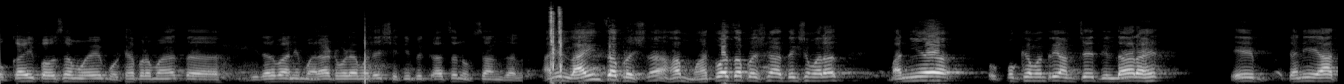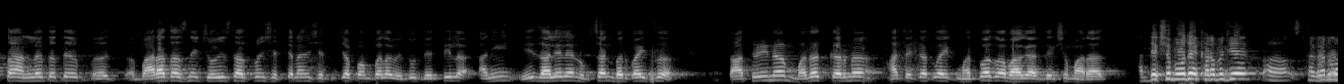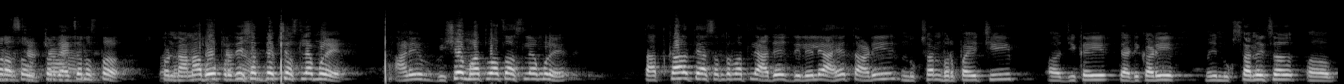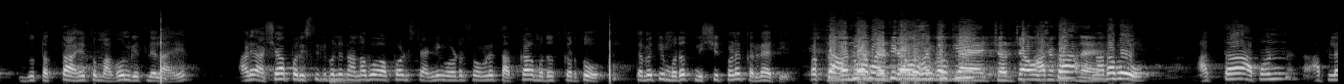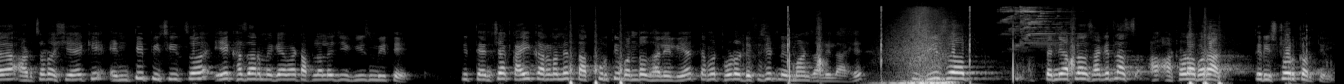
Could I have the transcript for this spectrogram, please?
अवकाळी पावसामुळे मोठ्या प्रमाणात विदर्भ आणि मराठवाड्यामध्ये शेती पिकाचं नुकसान झालं. आणि लाईनचा प्रश्न हा महत्त्वाचा प्रश्न अध्यक्ष महाराज. माननीय उपमुख्यमंत्री आमचे दिलदार आहेत. ते त्यांनी आता आणलं तर ते बारा तास नाही चोवीस तास पण शेतकऱ्यांना शेतीच्या पंपाला विद्युत देतील आणि हे झालेल्या नुकसान भरपाईचं तातडीनं मदत करणं हा त्याच्यातला एक महत्त्वाचा भाग आहे अध्यक्ष महाराज. अध्यक्ष महोदय खरं म्हणजे स्थगनवर असं उत्तर द्यायचं नसतं. पण नानाभाऊ प्रदेश अध्यक्ष असल्यामुळे आणि विषय महत्त्वाचा असल्यामुळे तात्काळ त्या संदर्भातले आदेश दिलेले आहेत आणि नुकसान भरपाईची जी काही त्या ठिकाणी म्हणजे नुकसानीचा जो तक्ता आहे तो मागवून घेतलेला आहे. आणि अशा परिस्थितीमध्ये नानाभाऊ आपण स्टँडिंग ऑर्डर प्रमाणे तात्काळ मदत करतो त्यामुळे ती मदत निश्चितपणे करण्यात येईल. फक्त आपल्या माहितीकडे सांगतो की आता. नानाभाऊ आता आपण आपल्या अडचण अशी आहे की एनटीपीसीचं एक हजार मेगावॅट आपल्याला जी वीज मिळते ती त्यांच्या काही कारणाने तात्पुरती बंद झालेली आहे. त्यामुळे थोडं डेफिसिट निर्माण झालेलं आहे. वीज त्यांनी आपल्याला सांगितलं आठवडाभरात ते रिस्टोर करतील.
